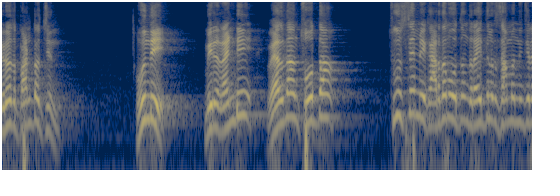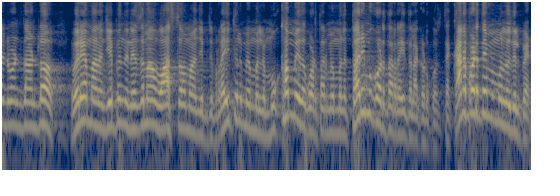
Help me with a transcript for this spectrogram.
ఈరోజు పంట వచ్చింది. ఉంది. మీరు రండి వెళ్దాం చూద్దాం. చూస్తే మీకు అర్థమవుతుంది రైతులకు సంబంధించినటువంటి దాంట్లో ఒరే మనం చెప్పింది నిజమా వాస్తవమా అని చెప్తే రైతులు మిమ్మల్ని ముఖం మీద కొడతారు మిమ్మల్ని తరిమి కొడతారు రైతులు అక్కడికి వస్తే. కనపడితే మిమ్మల్ని వదిలిపెట్టారు.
